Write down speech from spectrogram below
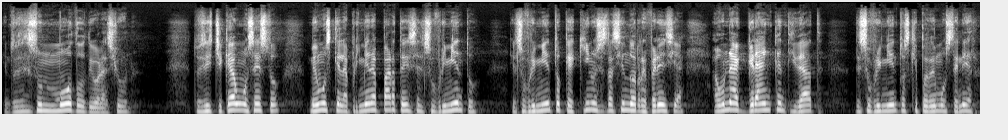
Entonces es un modo de oración. Entonces, si checamos esto, vemos que la primera parte es el sufrimiento. El sufrimiento que aquí nos está haciendo referencia a una gran cantidad de sufrimientos que podemos tener.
